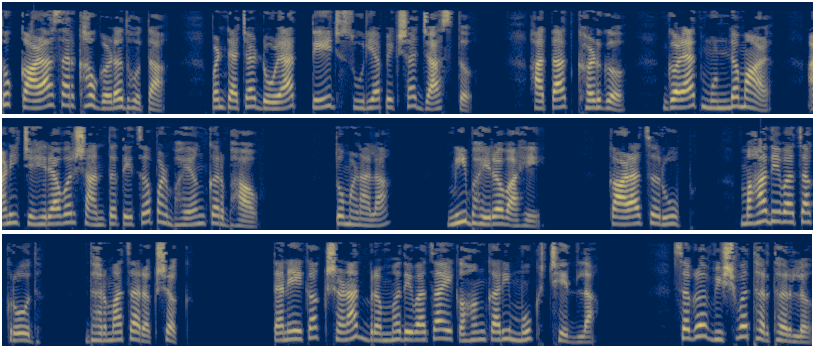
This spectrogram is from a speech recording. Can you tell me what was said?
तो काळासारखा गडद होता. पण त्याच्या डोळ्यात तेज सूर्यापेक्षा जास्त. हातात खडग गळ्यात मुंडमाळ आणि चेहऱ्यावर शांततेचं पण भयंकर भाव. तो म्हणाला मी भैरव आहे. काळाचं रूप महादेवाचा क्रोध धर्माचा रक्षक. त्याने एका क्षणात ब्रह्मदेवाचा एक अहंकारी मुख छेदला. सगळं विश्व थरथरलं.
